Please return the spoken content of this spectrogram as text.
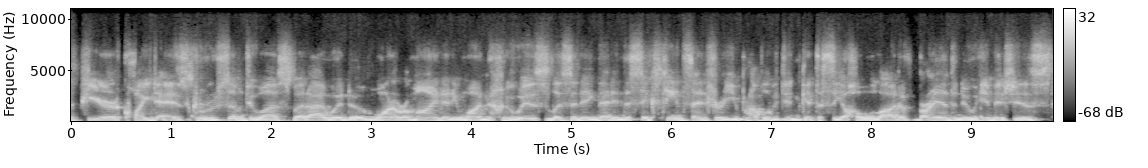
appear quite as gruesome to us. But I would want to remind anyone who is listening that in the 16th century, you probably didn't get to see a whole lot of brand new images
